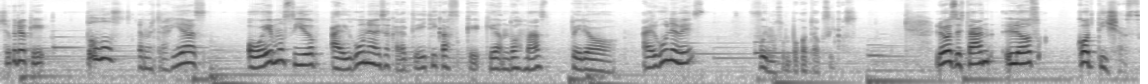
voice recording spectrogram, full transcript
Yo creo que todos en nuestras vidas o hemos sido alguna de esas características, que quedan dos más, pero alguna vez fuimos un poco tóxicos. Luego están los cotillas,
